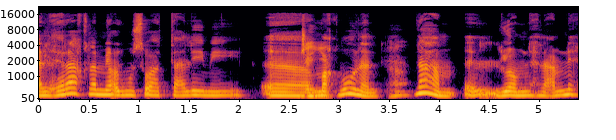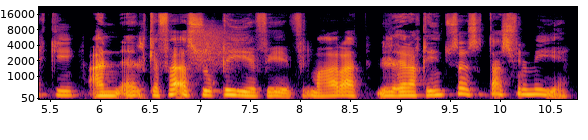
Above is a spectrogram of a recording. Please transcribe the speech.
العراق لم يعد مستواه التعليمي آه، مقبولا. أه. نعم اليوم نحن عم نحكي عن الكفاءة السوقية في في المهارات للعراقيين تساوي 16%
